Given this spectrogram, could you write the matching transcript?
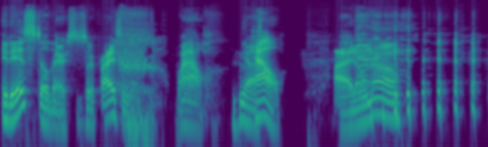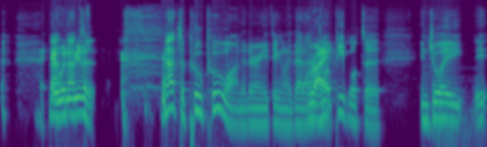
It is still there, surprisingly. Wow, Yeah. how? I don't know. Not, wouldn't not be the- to, not to poo poo on it or anything like that. I Right. want people to enjoy I-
